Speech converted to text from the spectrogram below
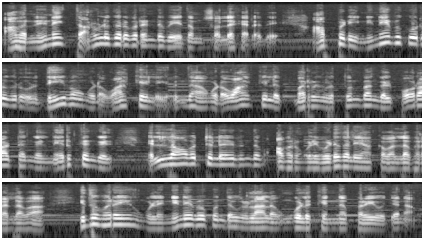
அவர் நினைத்து அருளுகிறவர் என்று வேதம் சொல்லுகிறது. அப்படி நினைவு கூறுகிற ஒரு தெய்வம் உங்களோட வாழ்க்கையில் இருந்தால் அவங்களோட வாழ்க்கையில் வருகிற துன்பங்கள் போராட்டங்கள் நெருக்கங்கள் எல்லாவற்றிலிருந்தும் அவர் உங்களை விடுதலையாக்க வல்லவர் அல்லவா? இதுவரை உங்களை நினைவு கொண்டவர்களால் உங்களுக்கு என்ன பிரயோஜனம்?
